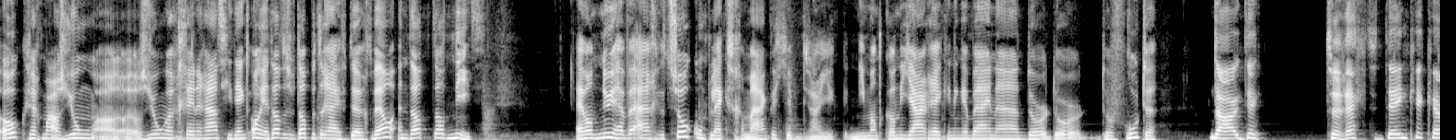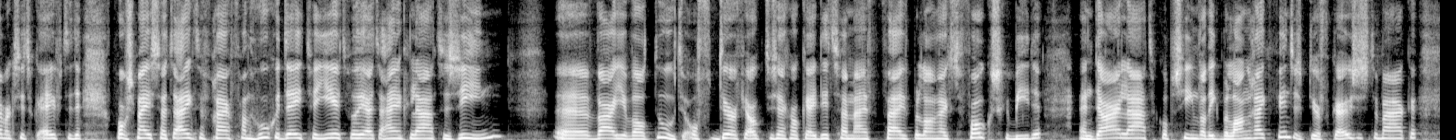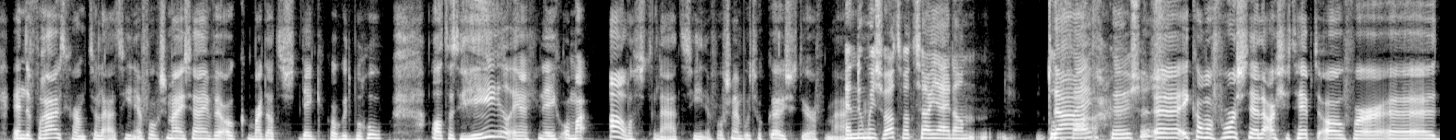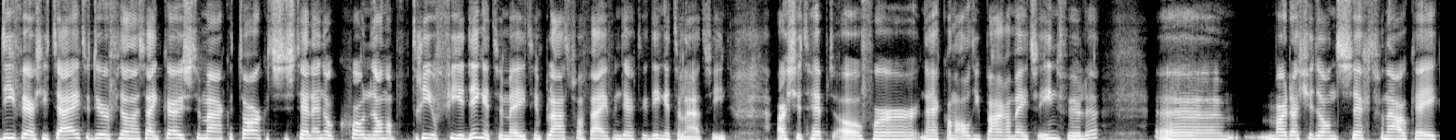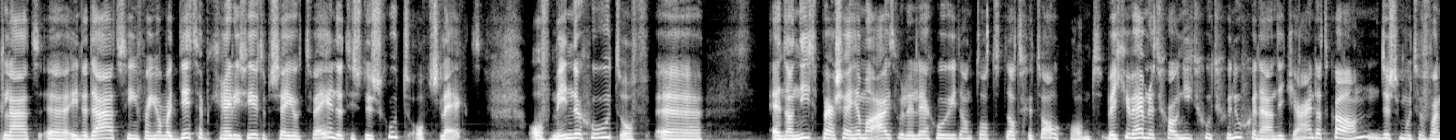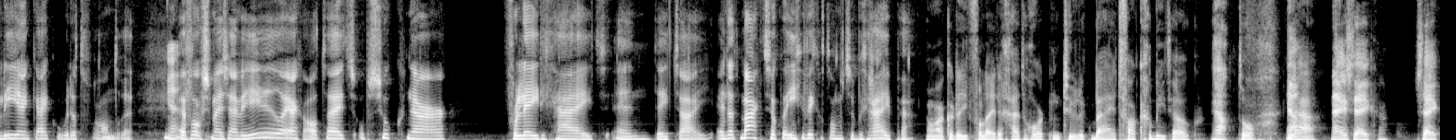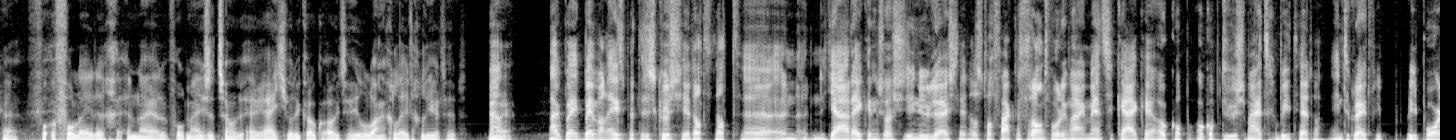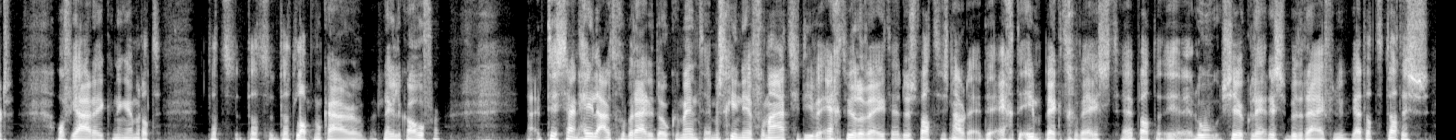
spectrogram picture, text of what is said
ook, zeg maar, als, jong, als jonge generatie denkt: oh ja, dat, is, dat bedrijf deugt wel en dat, dat niet. En want nu hebben we eigenlijk het zo complex gemaakt dat je, nou, je niemand kan de jaarrekeningen bijna door, door, doorvroeten. Nou, ik denk terecht, denk ik. Hè, maar ik zit ook even te. Volgens mij is het uiteindelijk de vraag van hoe gedetailleerd wil je uiteindelijk laten zien uh, waar je wat doet. Of durf je ook te zeggen: oké, dit zijn mijn vijf belangrijkste focusgebieden. En daar laat ik op zien wat ik belangrijk vind. Dus ik durf keuzes te maken en de vooruitgang te laten zien. En volgens mij zijn we ook, maar dat is denk ik ook het beroep, altijd heel erg genegen om maar alles te laten zien. En volgens mij moeten we keuzes durven maken. En noem eens wat. Wat zou jij dan Top nou, vijf keuzes? Uh, ik kan me voorstellen als je het hebt over uh, diversiteit. Durf je dan uiteindelijk keuzes te maken, targets te stellen. En ook gewoon dan op drie of vier dingen te meten. In plaats van 35 dingen te laten zien. Als je het hebt over. Nou, je kan al die parameters invullen. Uh, maar dat je dan zegt van nou oké, okay, ik laat uh, inderdaad zien van joh, maar dit heb ik gerealiseerd op CO2 en dat is dus goed of slecht of minder goed of uh, en dan niet per se helemaal uit willen leggen hoe je dan tot dat getal komt. Weet je, we hebben het gewoon niet goed genoeg gedaan dit jaar. En dat kan. Dus moeten we van leren en kijken hoe we dat veranderen. En volgens mij zijn we heel erg altijd op zoek naar volledigheid en detail. En dat maakt het ook wel ingewikkeld om het te begrijpen. Maar Marco, die volledigheid hoort natuurlijk bij het vakgebied ook. Ja. Toch? Ja. Nee, zeker. Zeker. volledig. En nou ja, volgens mij is het zo'n rijtje wat ik ook ooit heel lang geleden geleerd heb. Ja. Maar, nou, ik, ben, ik ben wel eens met de discussie dat, dat uh, een, een, jaarrekening zoals je die nu leest, hè, dat is toch vaak de verantwoording waar mensen kijken. Ook op, ook op duurzaamheidsgebied, hè, integrated report of jaarrekening. Hè, maar dat, dat, dat, dat lapt elkaar redelijk over. Ja, het zijn hele uitgebreide documenten. Hè. Misschien de informatie die we echt willen weten. Dus wat is nou de, de echte impact geweest? Hè? Wat, en hoe circulair is het bedrijf nu? Ja, dat, dat is,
